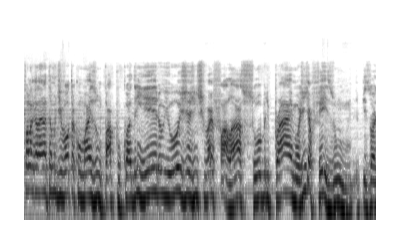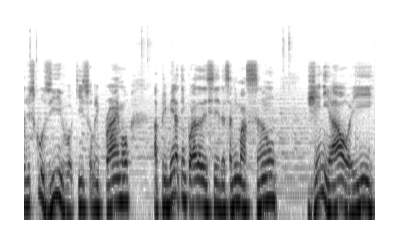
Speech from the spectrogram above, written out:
Fala galera, estamos de volta com mais um Papo Quadrinheiro e hoje a gente vai falar sobre Primal. A gente já fez um episódio exclusivo aqui sobre Primal, a primeira temporada desse, dessa animação genial aí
